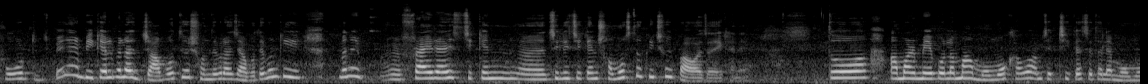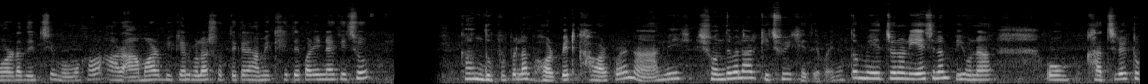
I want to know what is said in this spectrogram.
food বিকেলবেলা যাবতীয়, সন্ধেবেলা যাবতীয়, এবং কি মানে fried rice chicken chilli chicken সমস্ত কিছুই পাওয়া যায় এখানে। তো আমার মেয়ে বলল, মা, মোমো খাব আমি ঠিক আছে, তাহলে মোমো অর্ডার দিচ্ছি, মোমো খাওয়া আর আমার বিকেলবেলা সত্যিকারে আমি খেতে পারি না কিছু। কারণ দুপুরবেলা ভরপেট খাওয়ার পরে না আমি সন্ধেবেলা আর কিছুই খেতে পাই না। তো মেয়ের জন্য নিয়েছিলাম পিহুনা ও খাচ্ছিল একটু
